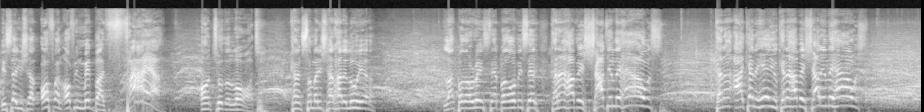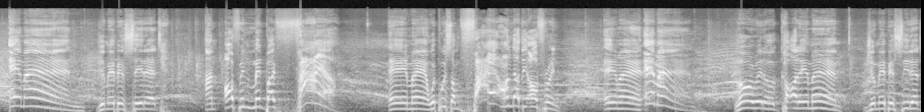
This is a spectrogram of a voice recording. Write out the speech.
He said, You shall offer an offering made by fire unto the Lord. Can somebody shout hallelujah? Like Brother Ray said, Brother Obi said, Can I have a shout in the house? Can I I can hear you. Can I have a shout in the house? Amen. You may be seated. An offering made by fire. Amen. We put some fire under the offering. Amen. Amen. Glory to God. Amen. You may be seated.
